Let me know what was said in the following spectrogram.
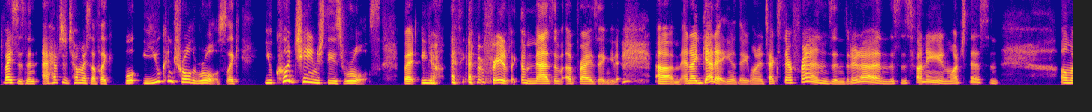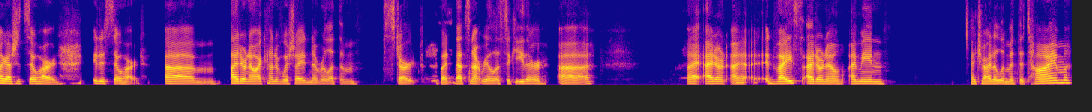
devices. And I have to tell myself, like, well, you control the rules. Like, you could change these rules, but you know, I think I'm afraid of like the massive uprising, you know. Um, and I get it, you know, they want to text their friends and da da da, and this is funny and watch this. And oh my gosh, it's so hard. It is so hard. Um, I don't know. I kind of wish I had never let them start, but that's not realistic either. Uh, I, I don't I, advice. I don't know. I mean, I try to limit the time.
